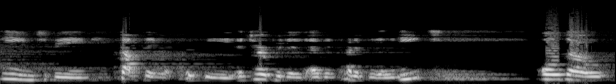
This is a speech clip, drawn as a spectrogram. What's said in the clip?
seen to be something that could be interpreted as incredibly elite, although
